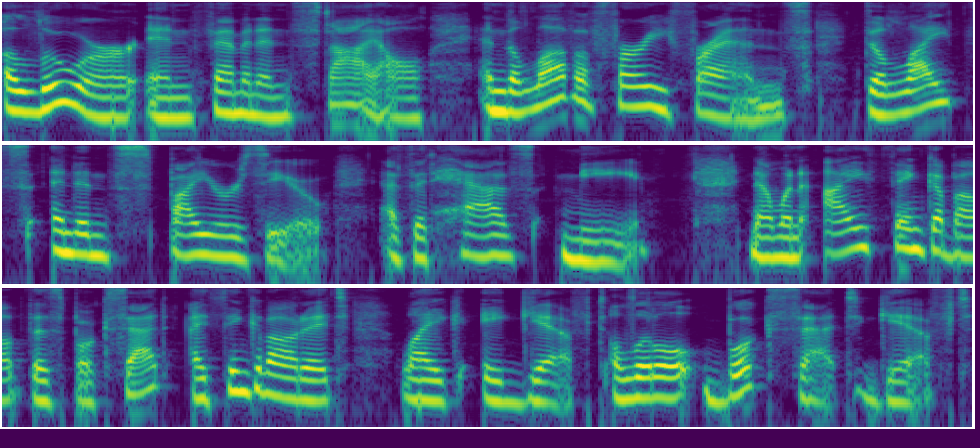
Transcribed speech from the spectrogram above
allure in feminine style, and the love of furry friends delights and inspires you as it has me. Now, when I think about this book set, I think about it like a gift, a little book set gift.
